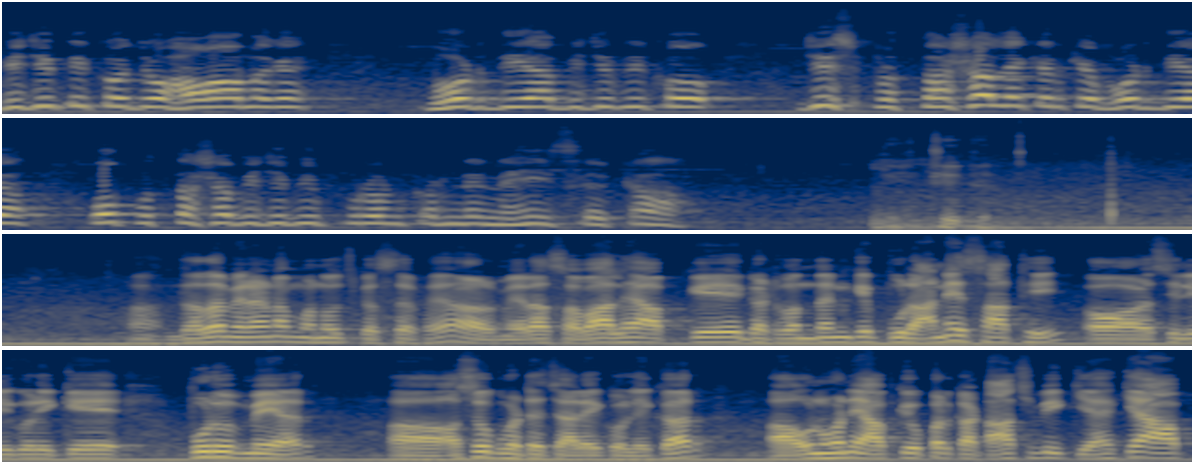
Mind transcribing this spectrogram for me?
बीजेपी को जो हवा में वोट दिया बीजेपी को जिस प्रत्याशा लेकर के वोट दिया वो प्रत्याशा बीजेपी पूर्ण करने नहीं से कहा। ठीक है। हाँ दादा मेरा नाम मनोज कश्यप है और मेरा सवाल है आपके गठबंधन के पुराने साथी और सिलीगुड़ी के पूर्व मेयर अशोक भट्टाचार्य को लेकर उन्होंने आपके ऊपर कटाक्ष भी किया है। क्या आप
